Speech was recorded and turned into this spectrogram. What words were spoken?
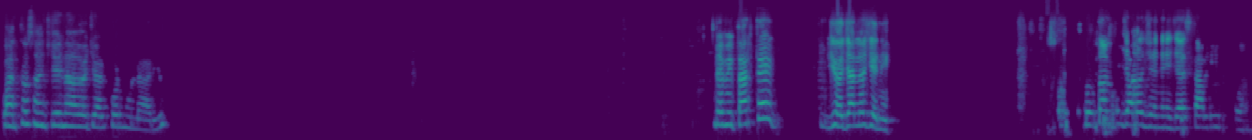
¿Cuántos han llenado ya el formulario? De mi parte, yo ya lo llené. Yo también ya lo llené, ya está listo.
